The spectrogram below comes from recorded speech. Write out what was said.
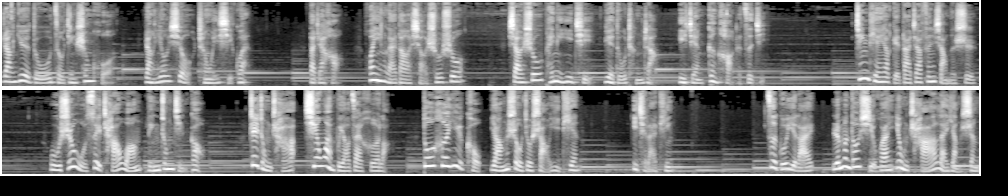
让阅读走进生活，让优秀成为习惯。大家好，欢迎来到小叔说，小叔陪你一起阅读成长，遇见更好的自己。今天要给大家分享的是，五十五岁茶王临终警告：这种茶千万不要再喝了，多喝一口阳寿就少一天。一起来听。自古以来，人们都喜欢用茶来养生。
